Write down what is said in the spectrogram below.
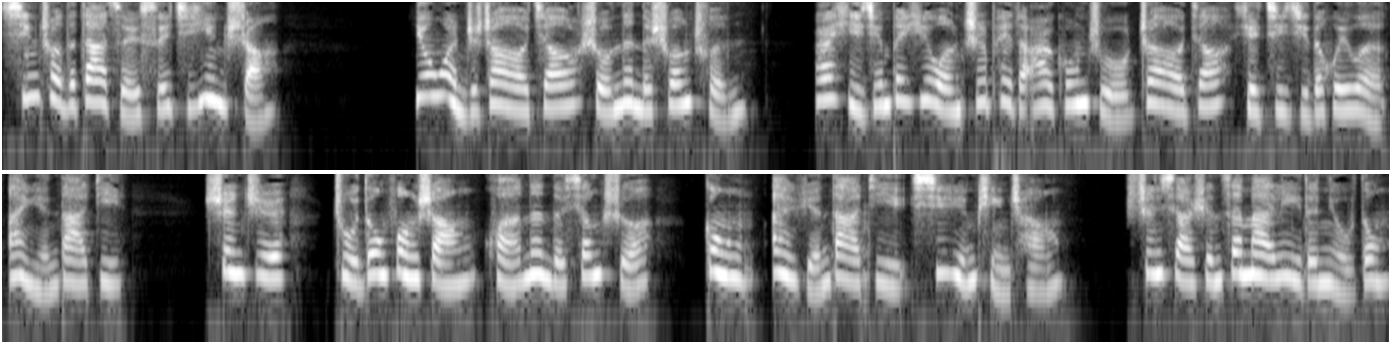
腥臭的大嘴随即应上，拥吻着赵傲娇柔嫩的双唇。而已经被欲望支配的二公主赵傲娇也积极的回吻暗元大帝，甚至主动奉上滑嫩的香舌供暗元大帝吸吮品尝。身下仍在卖力的扭动，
